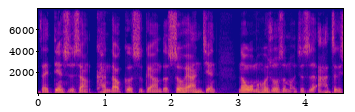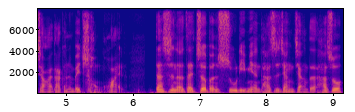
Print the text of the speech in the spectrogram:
在电视上看到各式各样的社会案件，那我们会说什么？就是啊，这个小孩他可能被宠坏了。但是呢，在这本书里面，他是这样讲的，他说。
